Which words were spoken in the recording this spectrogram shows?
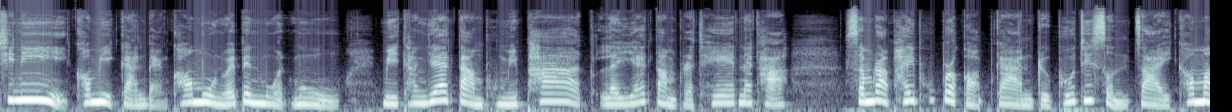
ที่นี่เขามีการแบ่งข้อมูลไว้เป็นหมวดหมู่ มีทั้งแยกตามภูมิภาคและแยกตามประเทศนะคะสำหรับให้ผู้ประกอบการหรือผู้ที่สนใจเข้ามา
